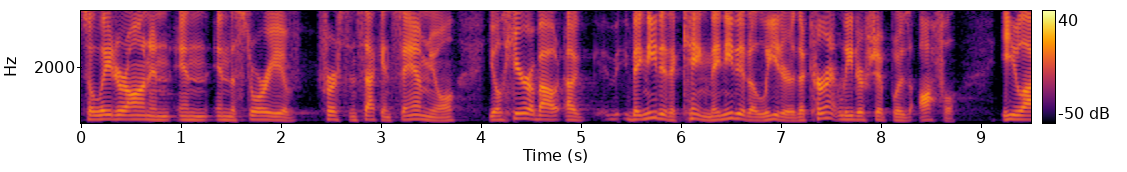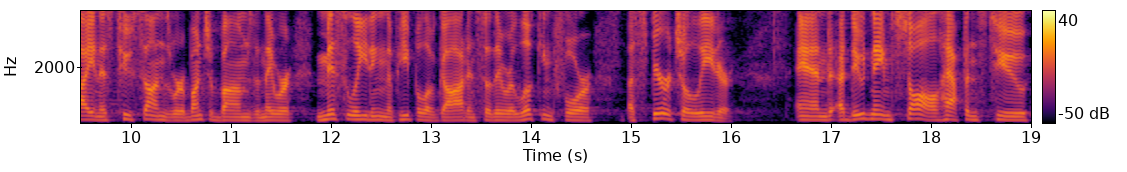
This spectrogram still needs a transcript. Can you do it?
So later on in, in, in the story of 1st and 2nd Samuel, you'll hear about a, they needed a king, they needed a leader. The current leadership was awful. Eli and his two sons were a bunch of bums and they were misleading the people of God. And so they were looking for a spiritual leader. And a dude named Saul happens to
